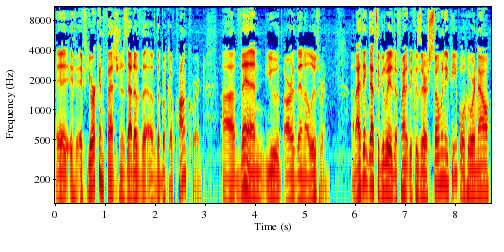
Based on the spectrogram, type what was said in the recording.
if, if your confession is that of the of the Book of Concord, uh, then you are then a Lutheran. And I think that's a good way to define it because there are so many people who are now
